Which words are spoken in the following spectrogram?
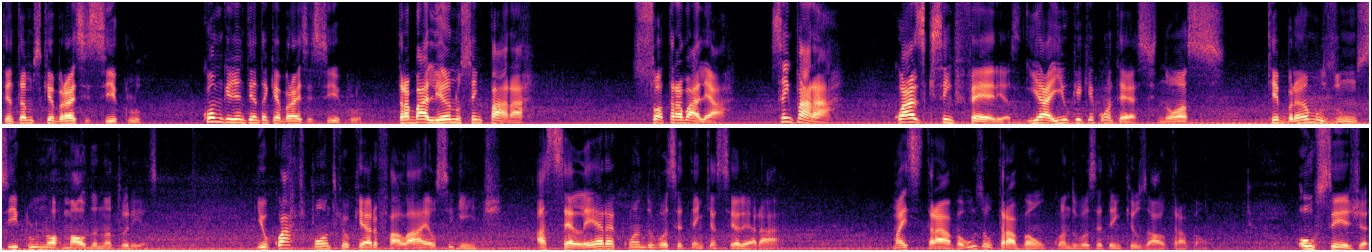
tentamos quebrar esse ciclo. Como que a gente tenta quebrar esse ciclo? Trabalhando sem parar. Só trabalhar, sem parar quase que sem férias. E aí o que, que acontece? Nós quebramos um ciclo normal da natureza. E o quarto ponto que eu quero falar é o seguinte: acelera quando você tem que acelerar, mas trava, usa o travão quando você tem que usar o travão. Ou seja,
